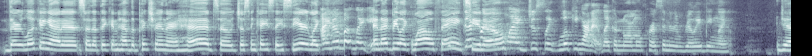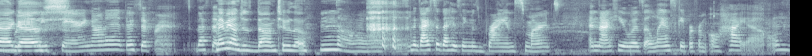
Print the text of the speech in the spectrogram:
they're looking at it so that they can have the picture in their head. So just in case they see her, like, I know, but like, it- and I'd be like, "Wow, thanks," you know? of, like just like looking at it like a normal person and really being like yeah, I really guess. staring at it. There's different. That's different. Maybe I'm just dumb too, though. No. the guy said that his name was Brian Smart and that he was a landscaper from Ohio.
